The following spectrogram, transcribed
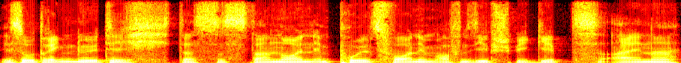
ist so dringend nötig, dass es da einen neuen Impuls vor dem Offensivspiel gibt. Eine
